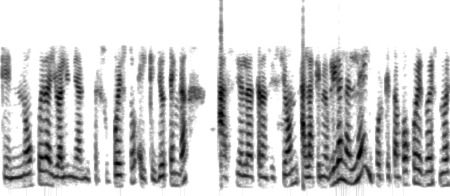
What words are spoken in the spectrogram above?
que no pueda yo alinear mi presupuesto, el que yo tenga, hacia la transición a la que me obliga la ley, porque tampoco es, no, es, no, es,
